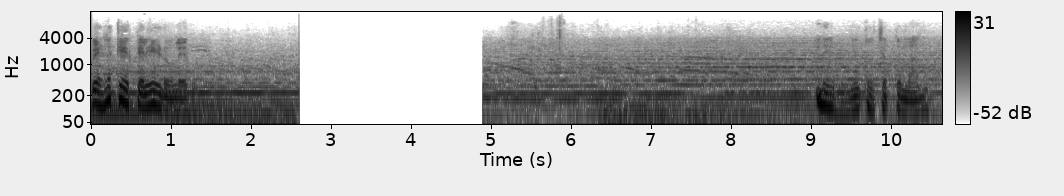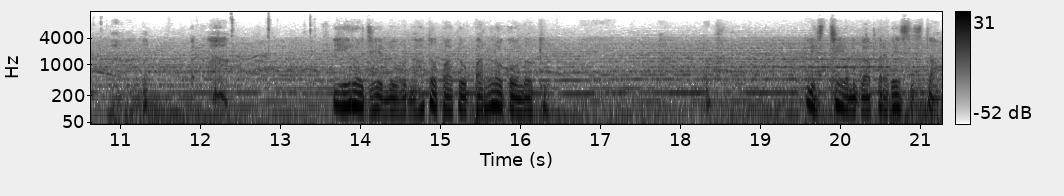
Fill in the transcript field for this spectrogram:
వీళ్ళకే తెలియడం లేదు. నేను నీతో చెప్తున్నాను. ఈ రోజే నువ్వు నాతో పాటు పరలోకంలోకి నిశ్చయముగా ప్రవేశిస్తావు.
